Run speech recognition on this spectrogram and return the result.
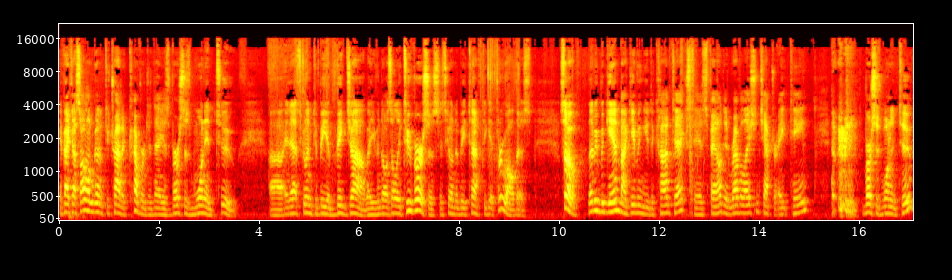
In fact, that's all I'm going to try to cover today is verses 1 and 2. Uh, and that's going to be a big job. Even though it's only two verses, it's going to be tough to get through all this. So, let me begin by giving you the context. It's found in Revelation chapter 18, verses 1 and 2.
